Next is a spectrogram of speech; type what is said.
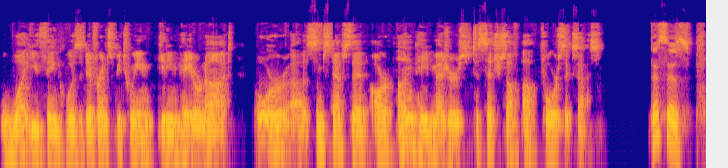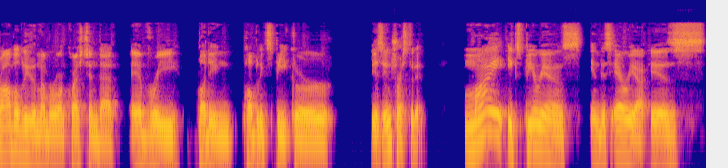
what you think was the difference between getting paid or not, or uh, some steps that are unpaid measures to set yourself up for success? This is probably the number one question that every budding public speaker is interested in. My experience in this area is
